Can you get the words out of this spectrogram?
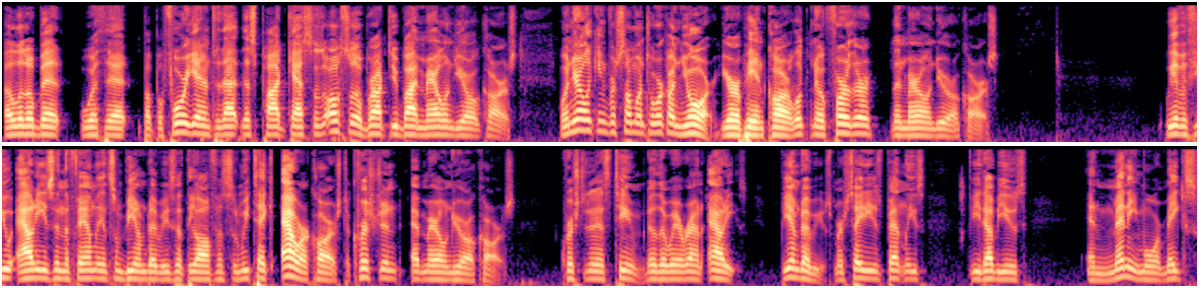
a little bit with it. But before we get into that, this podcast is also brought to you by Maryland Euro Cars. When you're looking for someone to work on your European car, look no further than Maryland Euro Cars. We have a few Audis in the family and some BMWs at the office, and we take our cars to Christian at Maryland Euro Cars. Christian and his team know their way around Audis, BMWs, Mercedes, Bentleys, VWs, and many more makes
